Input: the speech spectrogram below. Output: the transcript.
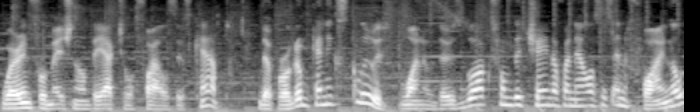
where information on the actual files is kept, the program can exclude one of those blocks from the chain of analysis and finally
